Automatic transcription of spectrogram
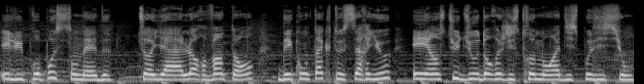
et lui propose son aide. Tsoi a alors 20 ans, des contacts sérieux et un studio d'enregistrement à disposition.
